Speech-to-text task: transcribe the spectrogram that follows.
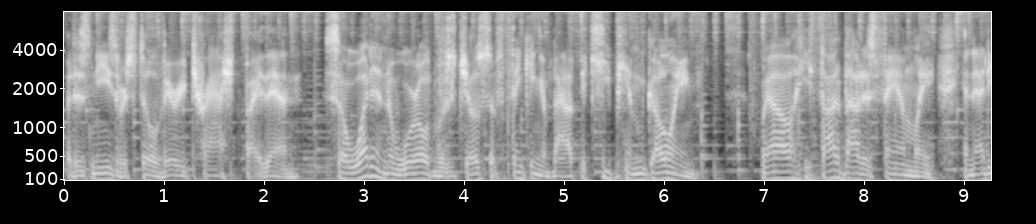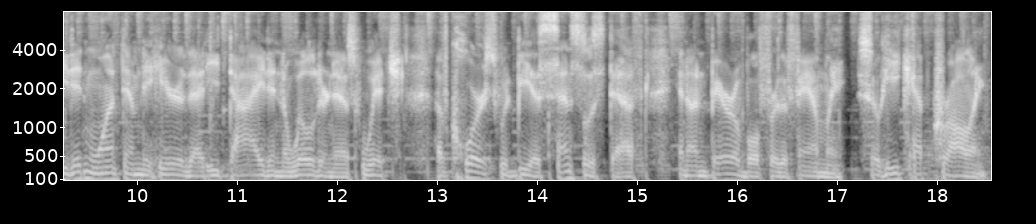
but his knees were still very trashed by then. So, what in the world was Joseph thinking about to keep him going? Well, he thought about his family and that he didn't want them to hear that he died in the wilderness, which, of course, would be a senseless death and unbearable for the family. So he kept crawling.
